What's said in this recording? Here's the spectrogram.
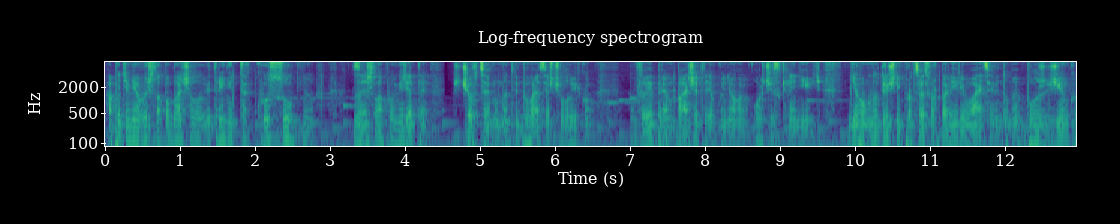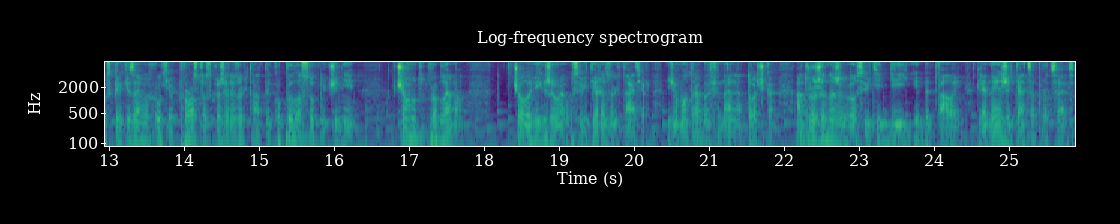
А потім я вийшла, побачила у вітрині таку сукню. Зайшла поміряти, що в цей момент відбувається з чоловіком. Ви прям бачите, як у нього очі скляніють. Його внутрішній процесор перегрівається. Він думає, боже, жінко, скільки зайвих рухів, просто скажи результат, ти купила сукню чи ні? В чому тут проблема? Чоловік живе у світі результатів, йому треба фінальна точка, а дружина живе у світі дій і деталей. Для неї життя це процес.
